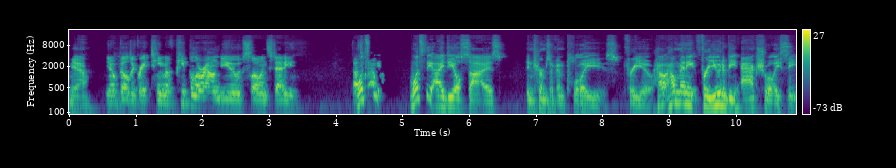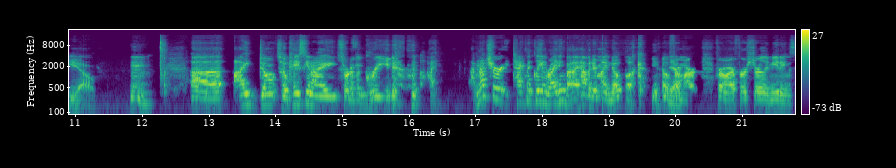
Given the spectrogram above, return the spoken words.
yeah you know build a great team of people around you slow and steady That's what's what the, what's the ideal size in terms of employees for you? How, how many for you to be actually CEO? Hmm. Uh, I don't. So Casey and I sort of agreed. I, I'm not sure technically in writing, but I have it in my notebook. You know, yeah. from our from our first early meetings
